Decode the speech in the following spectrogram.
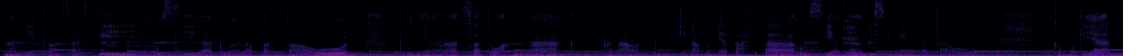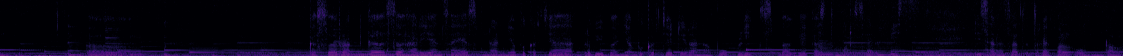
Nani Prasasti usia 28 tahun Punya satu anak Anak laki-laki namanya Tahta Usianya habis ini 4 tahun. Kemudian eh, keseharian saya sebenarnya bekerja lebih banyak bekerja di ranah publik sebagai customer service di salah satu travel umroh.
